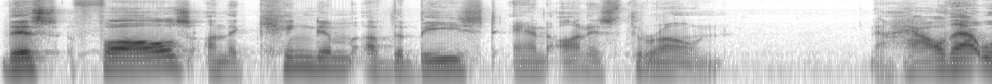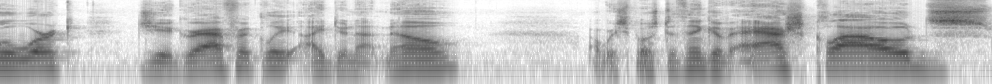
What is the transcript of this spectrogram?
This falls on the kingdom of the beast and on his throne. Now, how that will work Geographically, I do not know. Are we supposed to think of ash clouds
